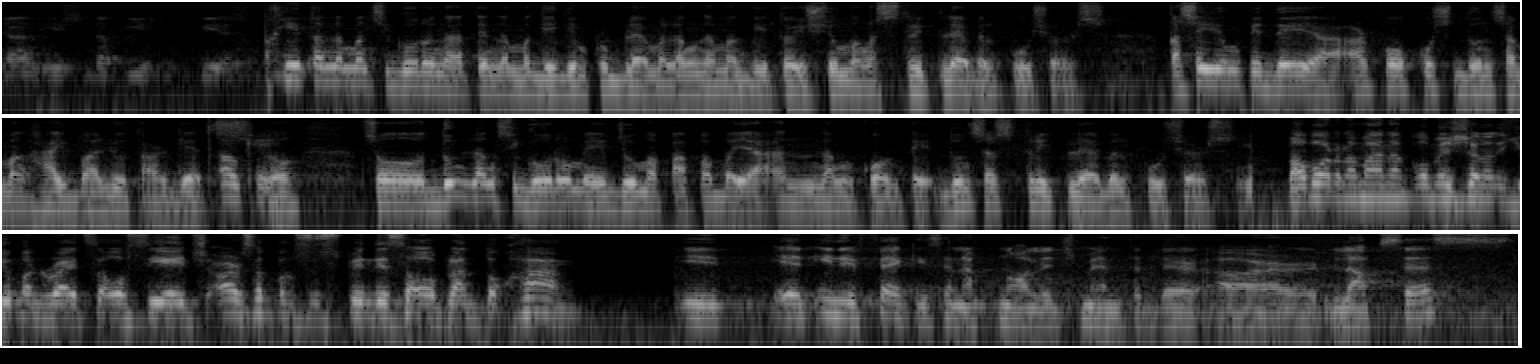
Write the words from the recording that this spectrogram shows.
dyan is the PS. Nakita naman siguro natin na magiging problema lang naman dito is yung mga street level pushers. Kasi yung PIDEA are focused doon sa mga high value targets. Okay. No? So doon lang siguro medyo mapapabayaan ng konti, doon sa street level pushers. Pabor naman ng Commission on Human Rights sa OCHR sa pagsuspindi sa Oplan Tukhang. it, it in effect is an acknowledgement that there are lapses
